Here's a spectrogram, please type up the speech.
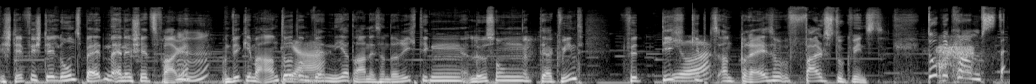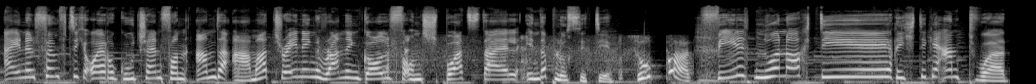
Die Steffi stellt uns beiden eine Schätzfrage Mhm. und wir geben eine Antwort Ja. und wer näher dran ist an der richtigen Lösung, der gewinnt. Für dich Ja. gibt's einen Preis, falls du gewinnst. Du bekommst einen 50-Euro-Gutschein von Under Armour, Training, Running, Golf und Sportstyle in der Plus City. Super! Fehlt nur noch die richtige Antwort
